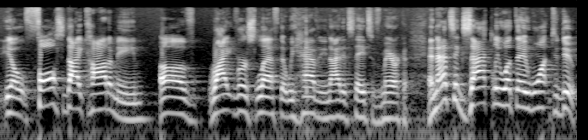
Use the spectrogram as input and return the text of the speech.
you know, false dichotomy of right versus left that we have in the United States of America. And that's exactly what they want to do.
